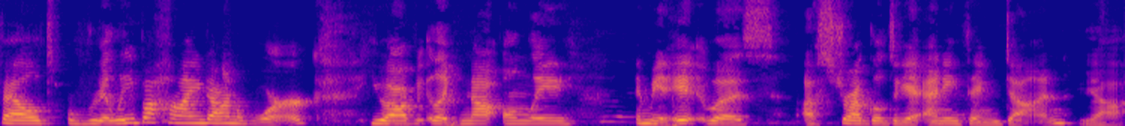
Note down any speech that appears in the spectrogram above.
felt really behind on work. You obviously, like, not only, I mean, it was a struggle to get anything done. Yeah.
